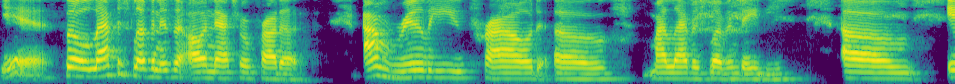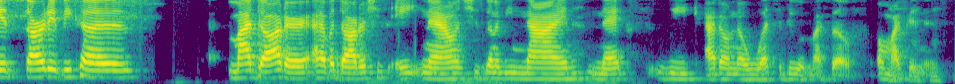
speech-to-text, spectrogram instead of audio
yeah so lavish loving is an all natural product i'm really proud of my lavish loving baby um it started because my daughter, I have a daughter, she's eight now, and she's going to be nine next week. I don't know what to do with myself. Oh my goodness.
